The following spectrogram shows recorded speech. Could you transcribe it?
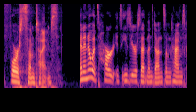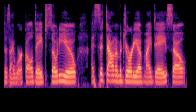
force sometimes. And I know it's hard. It's easier said than done sometimes because I work all day. So do you. I sit down a majority of my day. So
